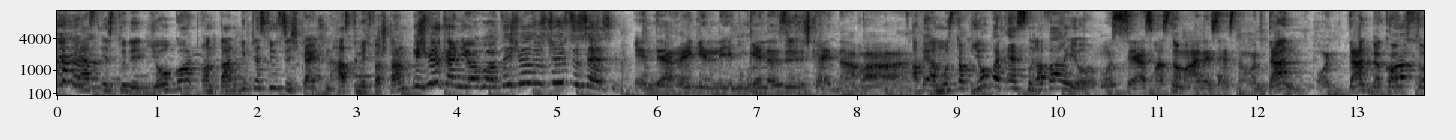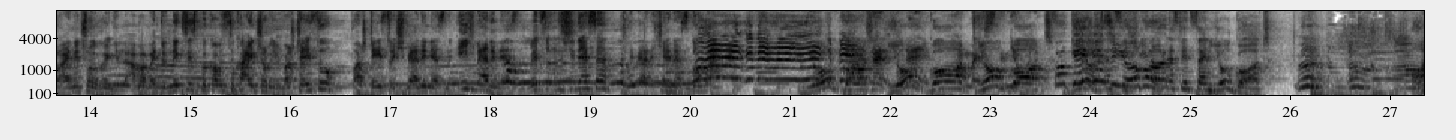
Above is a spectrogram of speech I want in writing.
Zuerst isst du den Joghurt und dann gibt es Süßigkeiten. Hast du mich verstanden? Ich will kein Joghurt, ich will was Süßes essen. In der Regel lieben Kinder Süßigkeiten, aber Aber er muss doch Joghurt essen, Rafario. du musst zuerst was Normales essen und dann, und dann bekommst du einen Schokoriegel. Aber wenn du nichts isst, bekommst du keinen Schokoriegel. Verstehst du? Verstehst du? Ich werde ihn essen. Ich werde ihn essen. Willst du, dass ich ihn esse? Dann werde ich ihn essen. Guck mal. Joghurt, Joghurt, Joghurt. Okay, ich esse Joghurt. Ess jetzt deinen Joghurt. Oh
